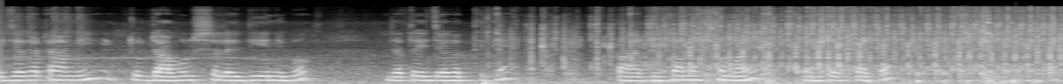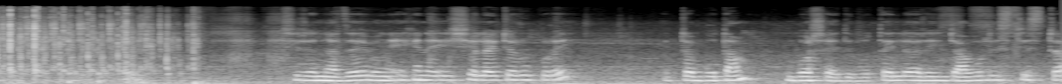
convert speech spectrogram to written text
এই জায়গাটা আমি একটু ডাবল সেলাই দিয়ে নিব, যাতে এই জায়গার থেকে পা ঢুকানোর সময় প্যান্টের পাটা ছিঁড়ে না যায় এবং এখানে এই সেলাইটার উপরে একটা বোতাম বসাই দেবো। তাহলে আর এই ডাবল স্টিচটা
